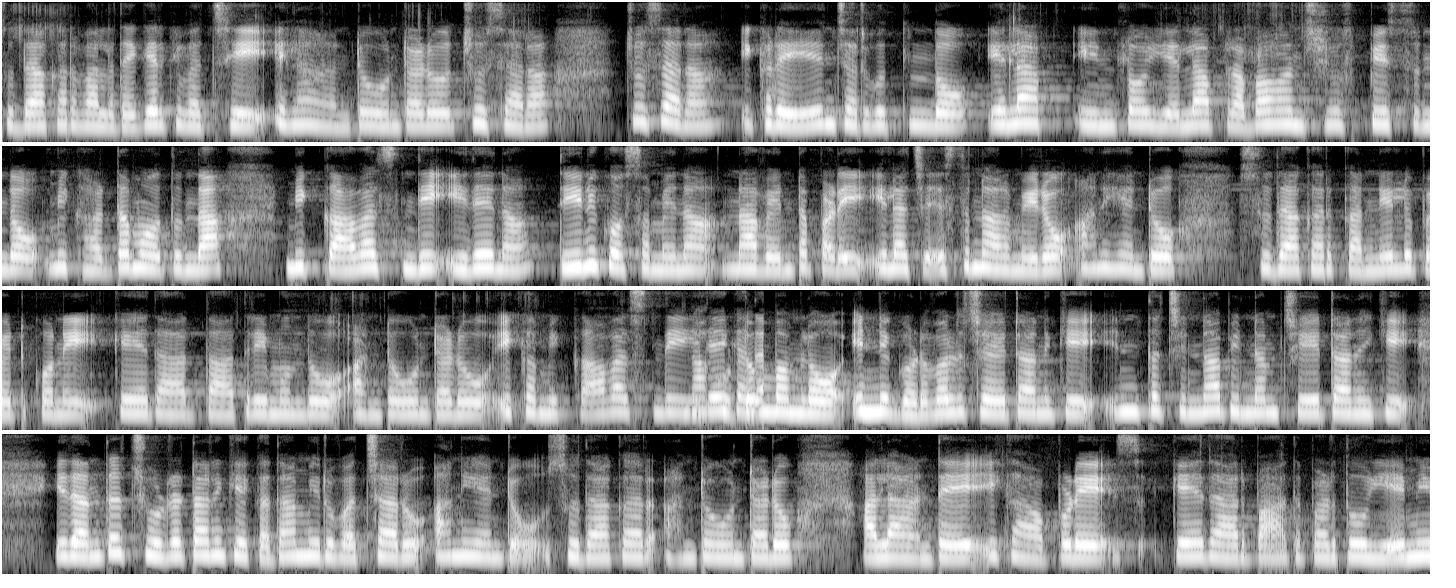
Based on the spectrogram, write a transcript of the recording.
సుధాకర్ వాళ్ళ దగ్గరికి వచ్చి ఇలా అంటూ ఉంటాడు. చూసారా చూసారా ఇక్కడ ఏం జరుగుతుందో? ఎలా ఇంట్లో ఎలా ప్రభావం చూపిస్తుందో? మీకు అర్థమవుతుందా? మీకు కావాల్సింది ఇదేనా? దీనికోసమేనా? నా వెంటపడి ఇలా చేస్తున్నారు మీరు అని అంటూ సుధాకర్ కన్నీళ్ళు పెట్టుకొని కేదార్ దాత్రి ముందు అంటూ ఉంటాడు. ఇక మీకు కావాల్సింది ఇదే కుటుంబంలో ఇన్ని గొడవలు చేయటానికి ఇంత చిన్న భిన్నం చేయటానికి ఇదంతా చూడటానికే కదా మీరు వచ్చారు అని అంటూ సుధాకర్ అంటూ ఉంటాడు. అలా అంటే ఇక అప్పుడే కేదార్ బాధపడుతూ ఏమీ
